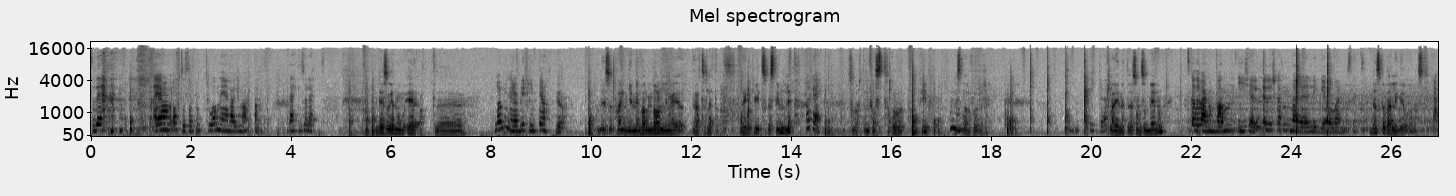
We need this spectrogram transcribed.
Så det Jeg må ofte stå på tå når jeg lager mat, da. Det er ikke så lett. Det som er nå, er at uh... Nå begynner det å bli fint, ja. Ja. Det som er poenget med varmebehandlinga, er rett og slett at eggehvit skal stivne litt. Ok. Så blir den fast og fin. I stedet for kleinete, sånn som det er nå. Skal det være noe vann i kjelen, eller skal den bare ligge og varmes litt? Den skal bare ligge og varmes. Ja.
